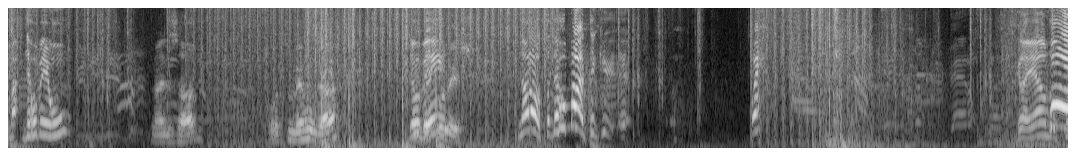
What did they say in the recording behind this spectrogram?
Ma- Derrubei um. Finalizado. Outro no mesmo lugar. Derrubei. Não, não, tá derrubado. Tem que... é- Ué? Ganhamos, porra!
